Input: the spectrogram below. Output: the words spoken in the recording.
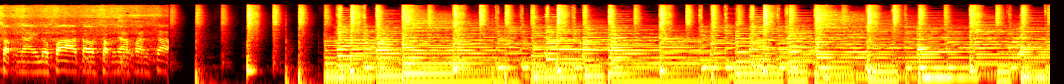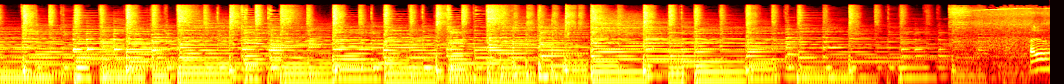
shocknya Innova atau shocknya Avanza Halo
